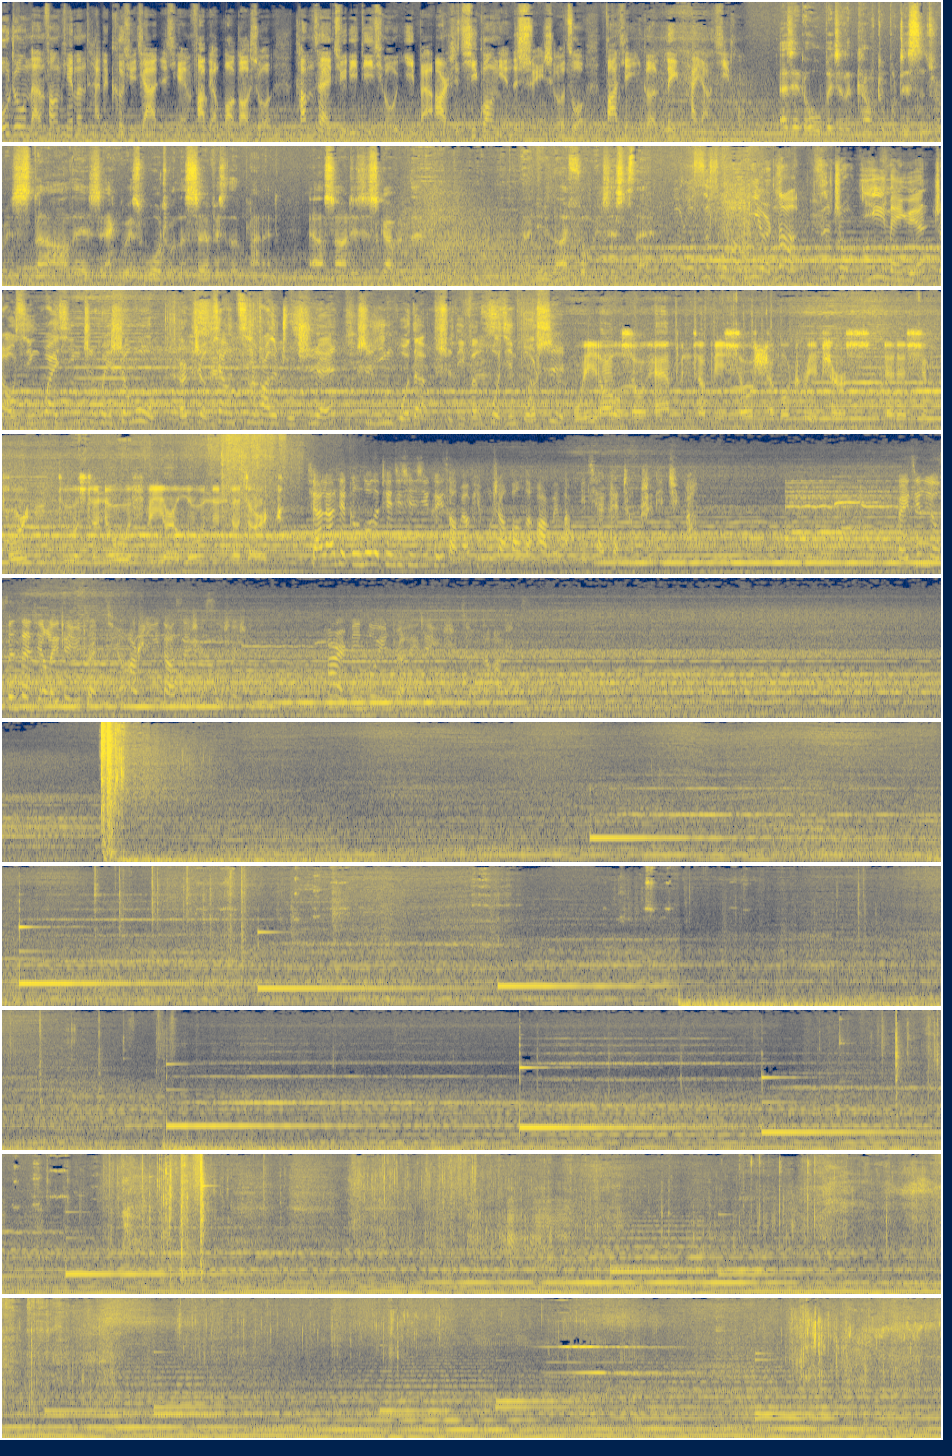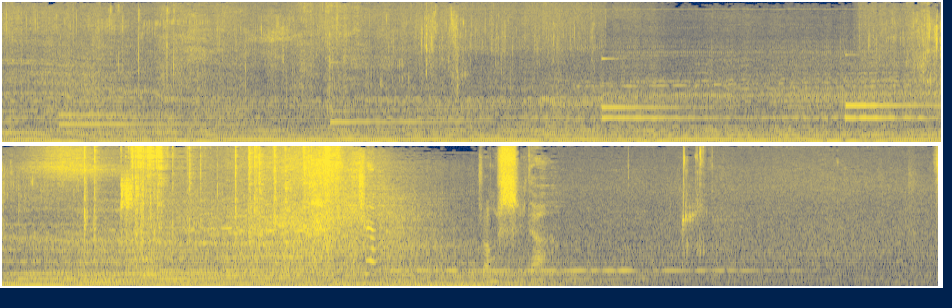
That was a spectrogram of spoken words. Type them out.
欧洲南方天文台的科学家日前发表报告说，他们在距离地球一百二十七光年的水蛇座发现一个类太阳系统。As it orbits at a comfortable distance from its star, there's aqueous water on the surface of the planet. Our scientists discovered that a new life form exists there. 富豪米尔纳资助一亿美元找寻外星智慧生物，而整项计划的主持人是英国的史蒂芬霍金博士。We also happen to be sociable creatures. It is important to us to know if we are alone in the dark. 想要了解更多的天气信息，可以扫描屏幕上方的二维码，一起来看城市天气预报。北京有分散性雷阵雨转晴，二十一到三十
